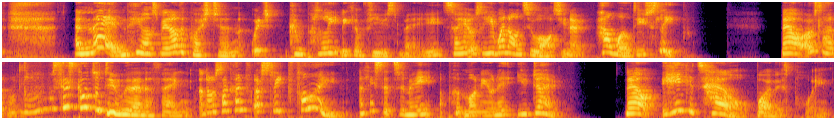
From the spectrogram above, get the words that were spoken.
and then he asked me another question, which completely confused me. So he, was, he went on to ask, you know, how well do you sleep? Now, I was like, what's this got to do with anything? And I was like, I sleep fine. And he said to me, I put money on it, you don't. Now, he could tell by this point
